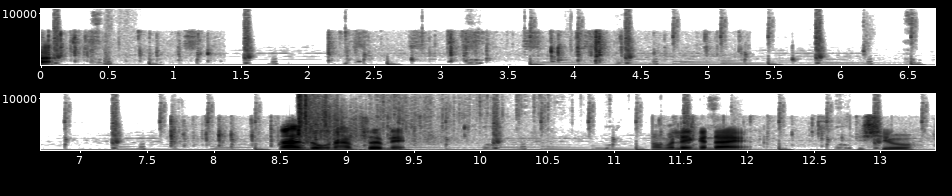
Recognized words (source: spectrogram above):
ละน่าสนุกนะครับเซิร์ฟนี้ เรามาเล่นกันได้ ชิวๆ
